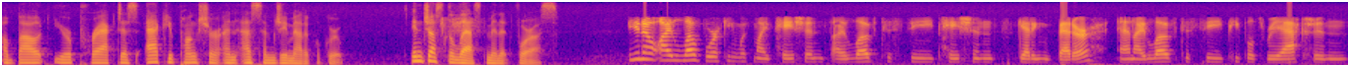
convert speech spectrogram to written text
about your practice, acupuncture and SMG Medical Group? In just the last minute for us. You know, I love working with my patients. I love to see patients getting better, and I love to see people's reactions,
